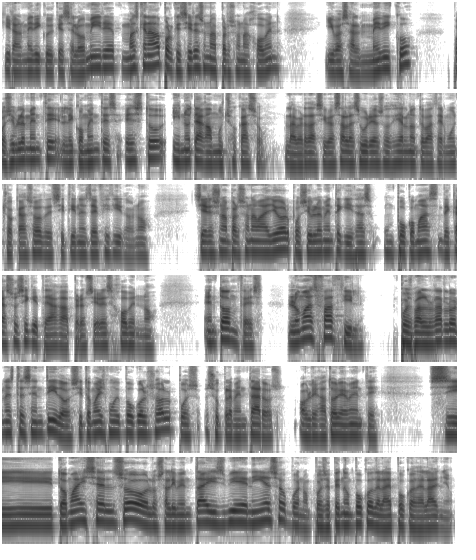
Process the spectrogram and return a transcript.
ir al médico y que se lo mire. Más que nada porque si eres una persona joven y vas al médico, posiblemente le comentes esto y no te haga mucho caso. La verdad, si vas a la seguridad social no te va a hacer mucho caso de si tienes déficit o no. Si eres una persona mayor, posiblemente quizás un poco más de caso sí que te haga, pero si eres joven no. Entonces, lo más fácil, pues valorarlo en este sentido. Si tomáis muy poco el sol, pues suplementaros obligatoriamente. Si tomáis el sol, os alimentáis bien y eso, bueno, pues depende un poco de la época del año.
